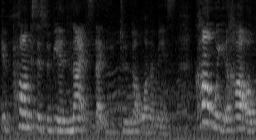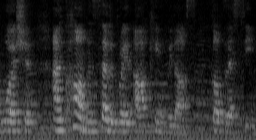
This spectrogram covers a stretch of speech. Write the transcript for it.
it promises to be a night that you do not want to miss. Come with your heart of worship and come and celebrate our King with us. God bless you.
